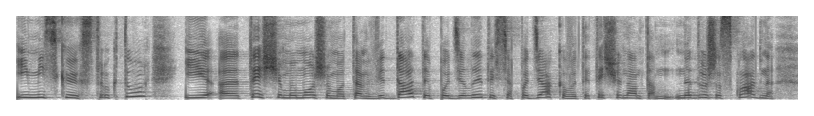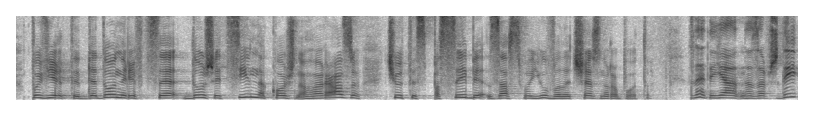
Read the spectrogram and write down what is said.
і міських структур. І е, те, що ми можемо там віддати, поділитися, подякувати, те, що нам там не дуже складно, повірте, для донорів це дуже цінно кожного разу чути спасибі за свою величезну роботу. Знаєте, я назавжди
